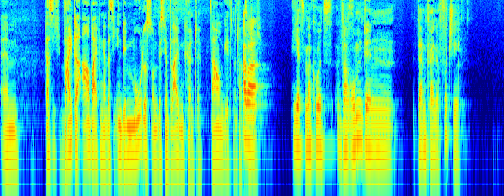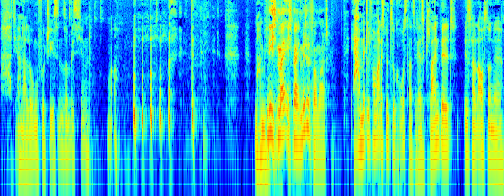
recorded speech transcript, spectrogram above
ähm, dass ich weiter arbeiten kann, dass ich in dem Modus so ein bisschen bleiben könnte. Darum geht's mir tatsächlich. Aber jetzt mal kurz, warum denn dann keine Fuji? Ach, die analogen Fujis sind so ein bisschen... Oh. Machen nee, ich meine ich mein Mittelformat. Ja, Mittelformat ist mir zu groß tatsächlich. Das Kleinbild ist halt auch so eine.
